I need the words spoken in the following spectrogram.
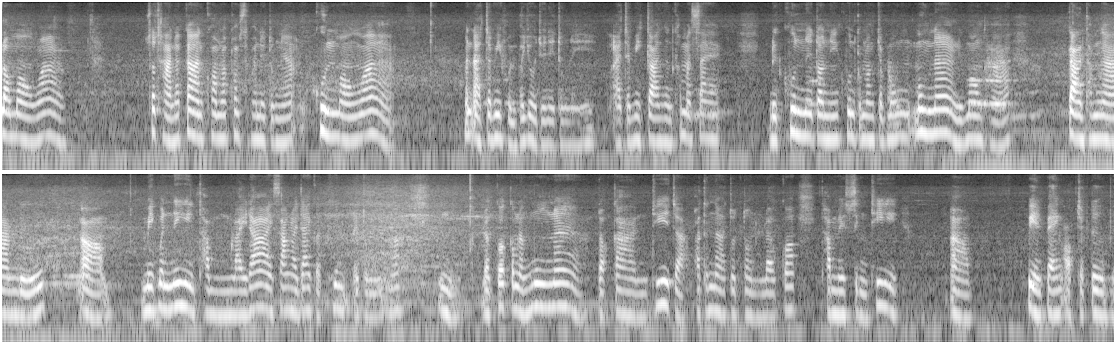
เรามองว่าสถานการณ์ความรักความสัมพันธ์ในตรงนี้คุณมองว่ามันอาจจะมีผลประโยชน์อยู่ในตรงนี้ อาจจะมีการเงินเข้ามาแทรก หรือคุณในตอนนี้คุณกำลังจะมุ่งมุ่งหน้าหรือมองหาการทำงานหรืออ่า make money ทำรายได้สร้างรายได้เกิดขึ้นในตรงนี้นะอืมแล้วก็กำลังมุ่งหน้าต่อการที่จะพัฒนาตัวตน แล้วก็ทำในสิ่งที่อ่าเปลี่ยนแปลงออกจากเดิมใน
